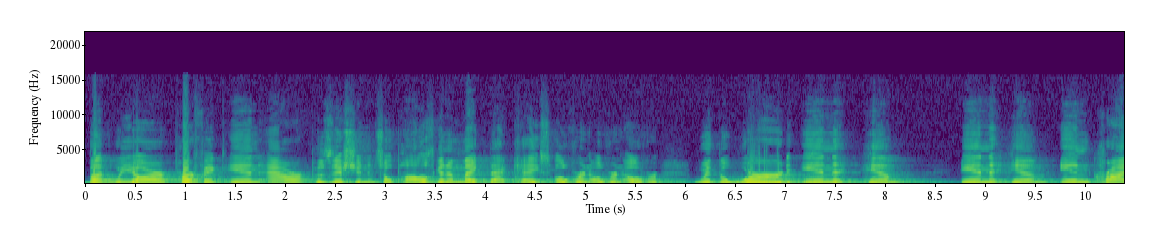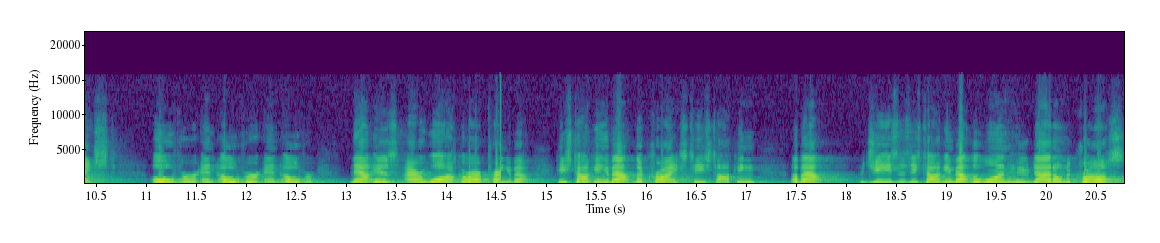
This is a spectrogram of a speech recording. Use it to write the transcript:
but we are perfect in our position. And so Paul's going to make that case over and over and over with the word in Him in Him, in Christ, over and over and over. Now, is our walk or our praying about? He's talking about the Christ. He's talking about Jesus. He's talking about the one who died on the cross,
